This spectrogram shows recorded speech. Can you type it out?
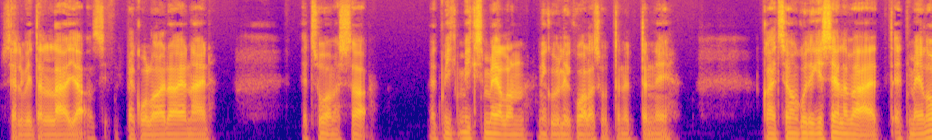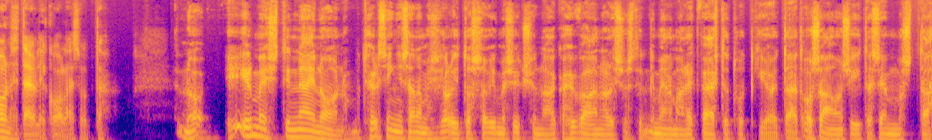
selvitellään ja spekuloidaan ja näin. Että Suomessa, että mik, miksi meillä on niin kuin ylikuolleisuutta nyt, niin kai se on kuitenkin selvää, että, että meillä on sitä ylikuolleisuutta. No ilmeisesti näin on, mutta Helsingin Sanomissa oli tuossa viime syksynä aika hyvä analyysi nimenomaan näitä väestötutkijoita, että osa on siitä semmoista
